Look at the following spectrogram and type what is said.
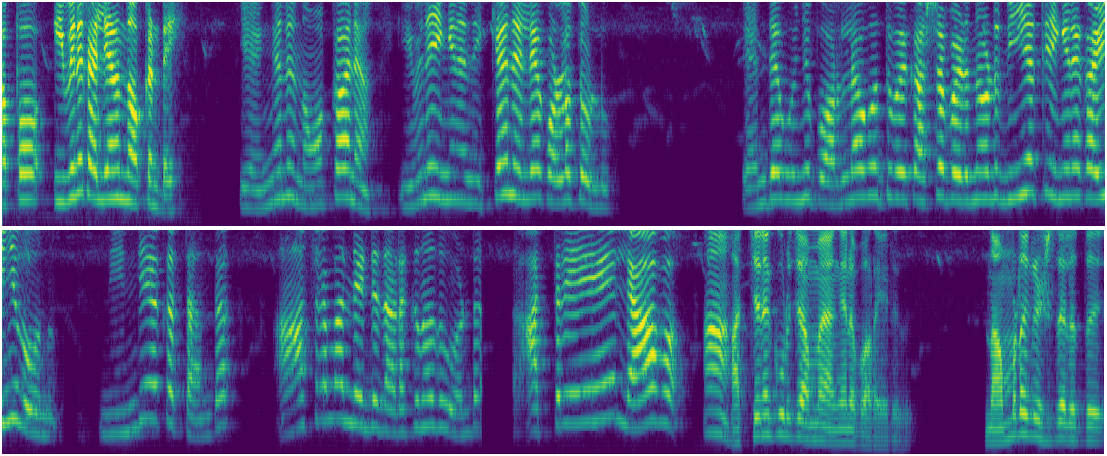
അപ്പോ ഇവന് കല്യാണം നോക്കണ്ടേ? എങ്ങനെ നോക്കാനാ? ഇവനെ ഇങ്ങനെ നിൽക്കാനല്ലേ കൊള്ളത്തുള്ളൂ. എന്റെ കുഞ്ഞ് പുറലോകത്ത് പോയി കഷ്ടപ്പെടുന്നോണ്ട് നീയൊക്കെ ഇങ്ങനെ കഴിഞ്ഞു പോകുന്നു നിന്റെയൊക്കെ തന്ത ആശ്രമം തെണ്ടി നടക്കുന്നത് കൊണ്ട് അത്രേ ലാഭം. ആ. അച്ഛനെ കുറിച്ച് അമ്മ അങ്ങനെ പറയരുത്. നമ്മുടെ കൃഷിസ്ഥലത്ത്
